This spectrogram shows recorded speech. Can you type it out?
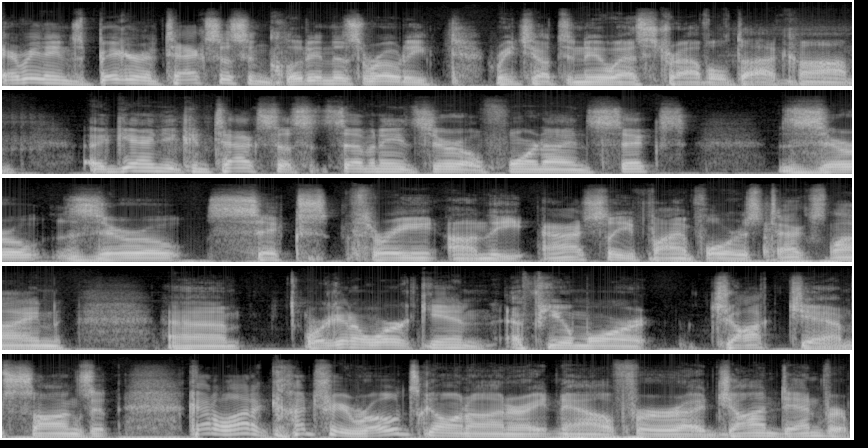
Everything's bigger in Texas, including this roadie. Reach out to newwesttravel.com. Again, you can text us at 780-496 0063 on the Ashley Fine Floors text line. Um, we're going to work in a few more jock jam songs that got a lot of country roads going on right now for uh, John Denver.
